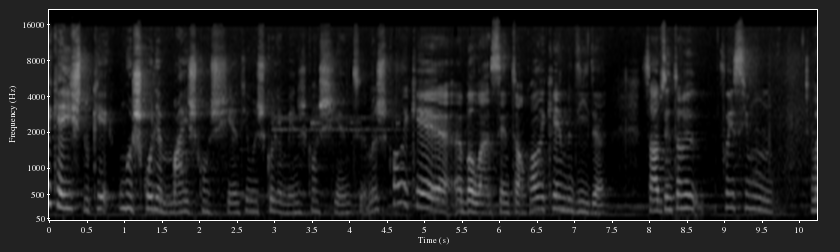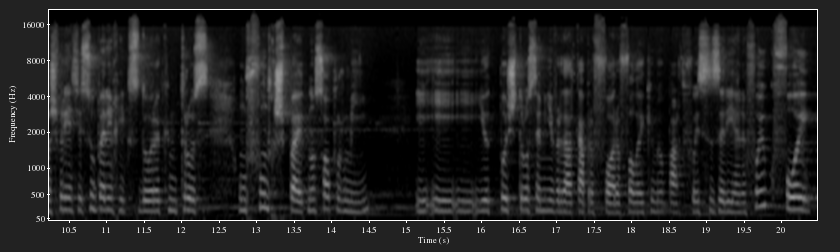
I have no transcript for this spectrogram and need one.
que é que é isto do que é uma escolha mais consciente e uma escolha menos consciente? Mas qual é que é a balança então? Qual é que é a medida? Sabes? Então foi assim um, uma experiência super enriquecedora que me trouxe um profundo respeito, não só por mim, e, e, e, eu depois trouxe a minha verdade cá para fora. Falei que o meu parto foi cesariana, foi o que foi.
